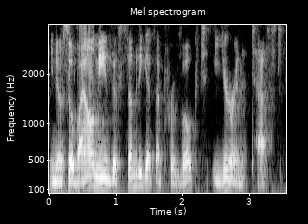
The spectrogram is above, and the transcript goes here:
You know, so by all means, if somebody gets a provoked urine test,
